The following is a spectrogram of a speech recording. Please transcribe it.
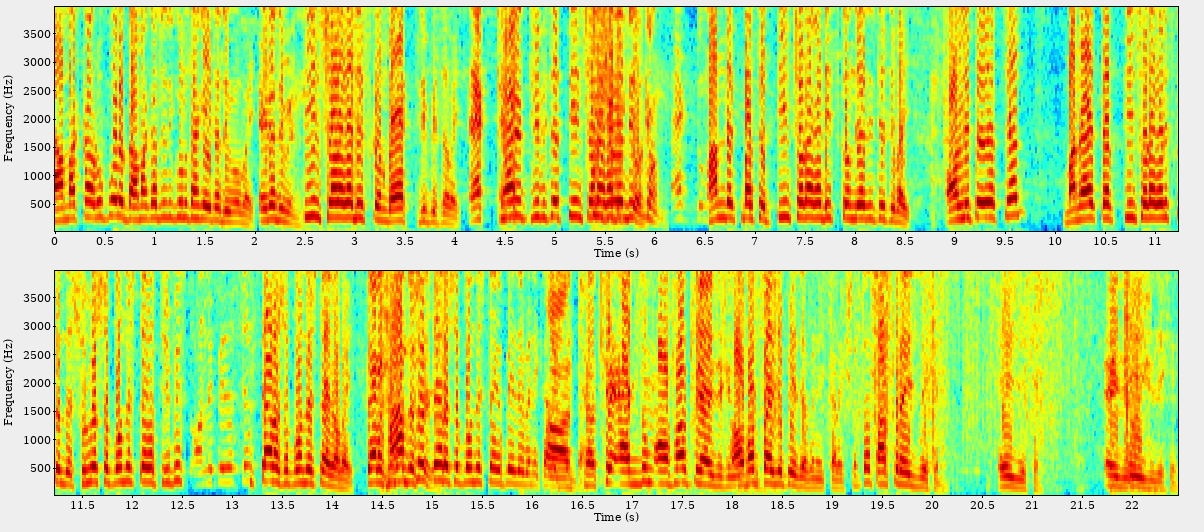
ধামাকার উপরে ধামাকা যদি কোনো থাকে এটা দিব ভাই। এটা দিবেন? 300 টাকা ডিসকাউন্ট ভাই এক থ্রি পিসে ভাই। এক থ্রি পিসে 300 300 টাকা ডিসকাউন্ট। একদম 100% 300 টাকা ডিসকাউন্ট দিয়ে দিতেছি ভাই। অনলি পেয়ে যাচ্ছেন মানে একটা 300 টাকা ডিসকাউন্ট 1650 টাকা থ্রি পিস অনলি পেয়ে যাচ্ছেন 1350 টাকা ভাই 1350 টাকা। 1350 টাকা পেয়ে যাবেন আচ্ছা আচ্ছা একদম অফার প্রাইসে অফার প্রাইসে পেয়ে যাবেন এই কালেকশনটা তারপরে এই দেখেন এই দেখেন এই যে এই যে দেখেন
